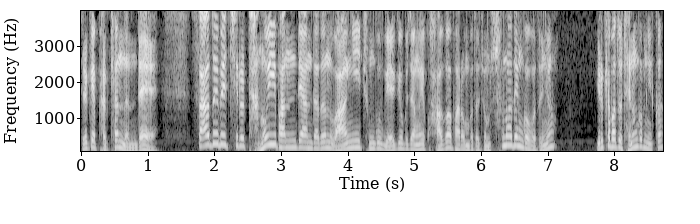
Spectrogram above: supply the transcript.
이렇게 밝혔는데 사드 배치를 단호히 반대한다던 왕이 중국 외교부장의 과거 발언보다 좀 순화된 거거든요. 이렇게 봐도 되는 겁니까?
